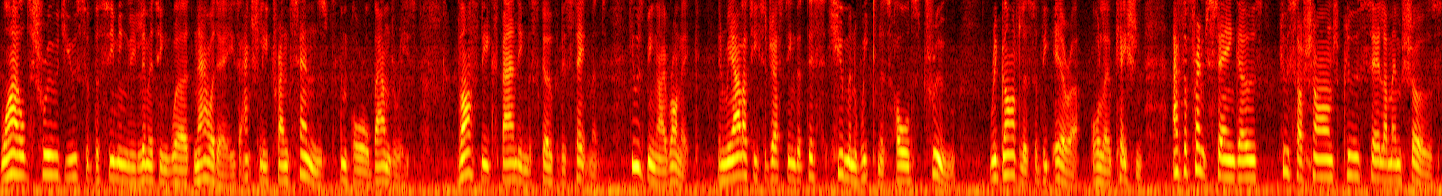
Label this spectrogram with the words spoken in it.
Wilde's shrewd use of the seemingly limiting word nowadays actually transcends temporal boundaries, vastly expanding the scope of his statement. He was being ironic in reality suggesting that this human weakness holds true regardless of the era or location. As the French saying goes, plus ça change, plus c'est la même chose.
